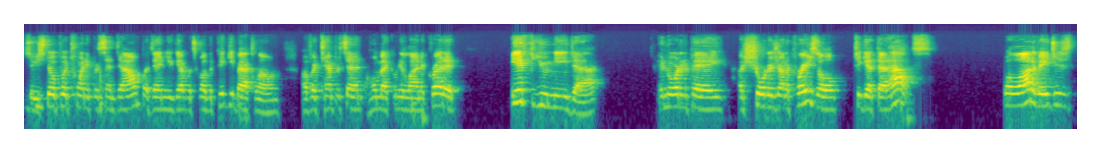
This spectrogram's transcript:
So you still put 20% down but then you get what's called the piggyback loan of a 10% home equity line of credit if you need that in order to pay a shortage on appraisal to get that house. Well, a lot of agents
